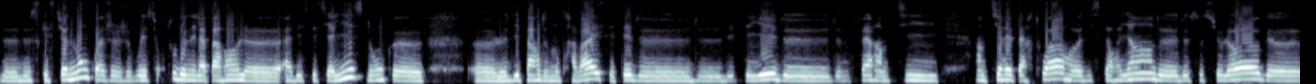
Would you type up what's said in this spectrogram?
de, ce questionnement. Quoi. Je, voulais surtout donner la parole à des spécialistes. Donc, le départ de mon travail, c'était d'essayer de, de, de, me faire un petit un petit répertoire euh, d'historiens, de, sociologues, euh,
